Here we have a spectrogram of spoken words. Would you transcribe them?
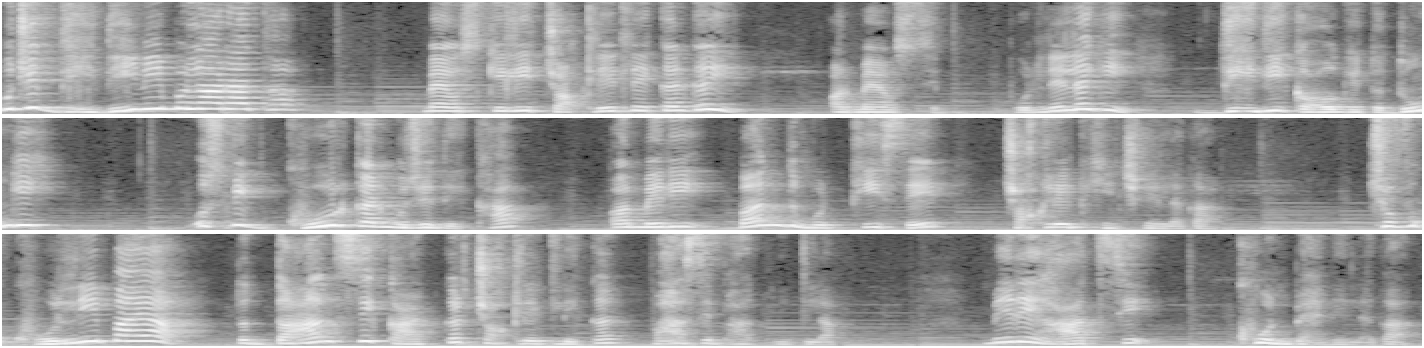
मुझे दीदी नहीं बुला रहा था। मैं उसके लिए चॉकलेट लेकर गई और मैं उससे बोलने लगी, दीदी कहोगे तो दूँगी। उसने घूर कर मुझे देखा और मेरी बंद मुट्ठी से चॉकलेट खींचने लगा। जब वो खोल नहीं पाया तो दांत से काटकर चॉकलेट लेकर वहाँ से भाग निकला। मेरे हाथ से खून बहने लगा।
